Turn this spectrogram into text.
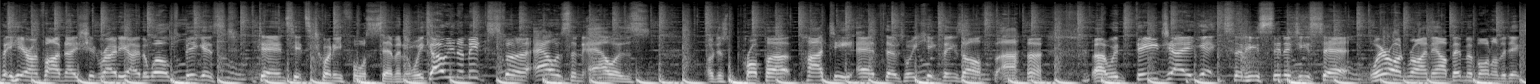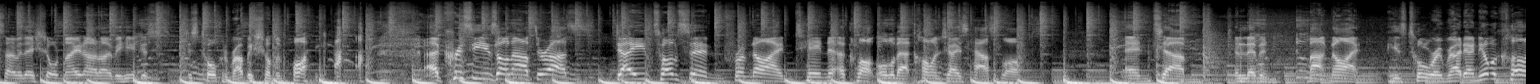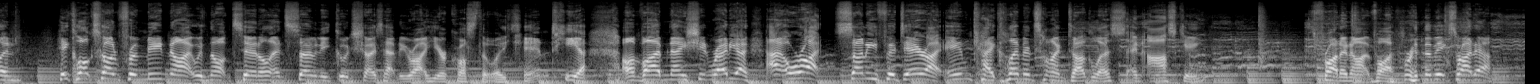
Here on Vibe Nation Radio, the world's biggest dance hits 24 7. And we go in the mix for hours and hours of just proper party anthems. We kick things off uh, uh, with DJ Gex and his Synergy set. We're on right now. Ben Mabon on the decks over there. Sean Maynard over here just, just talking rubbish on the mic. uh, Chrissy is on after us. Dave Thompson from 9, 10 o'clock, all about Colin J's House Loft. And um, 11, Mark Knight, his Toolroom Radio. Neil McClellan, he clocks on from midnight with Nocturnal and so many good shows happening right here across the weekend here on Vibe Nation Radio. Uh, all right, Sonny Fodera, MK Clementine Douglas, and asking Friday Night Vibe. We're in the mix right now.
